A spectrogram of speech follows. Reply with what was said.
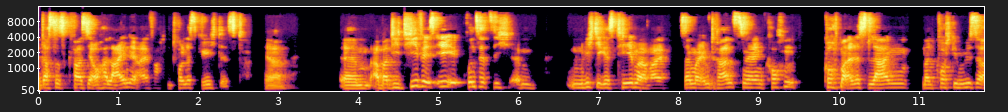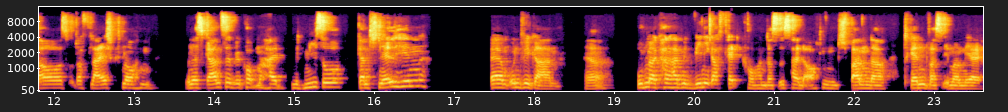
dass es quasi auch alleine einfach ein tolles Gericht ist. Ja. Ähm, aber die Tiefe ist eh grundsätzlich ähm, ein wichtiges Thema, weil, sagen wir mal, im traditionellen Kochen kocht man alles lang, man kocht Gemüse aus oder Fleischknochen und das Ganze bekommt man halt mit Miso ganz schnell hin ähm, und vegan. Ja. Und man kann halt mit weniger Fett kochen. Das ist halt auch ein spannender Trend, was immer mehr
